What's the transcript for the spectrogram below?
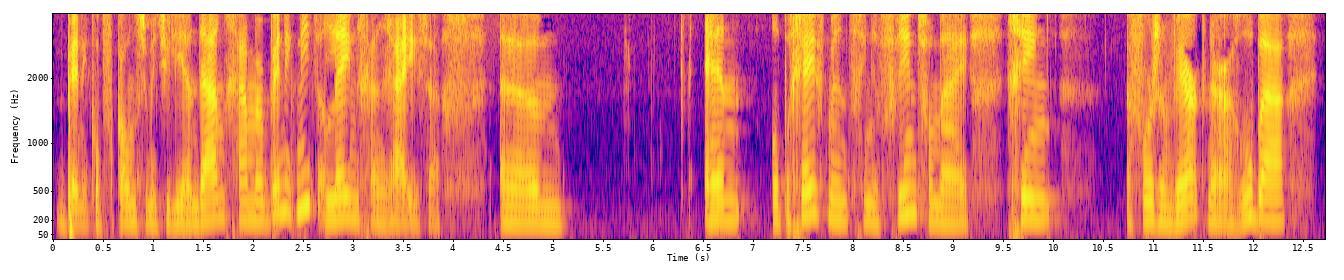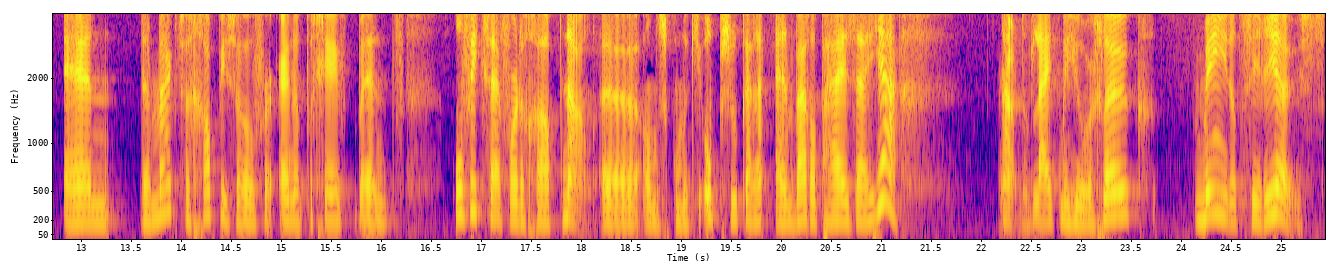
ben ik op vakantie met jullie en Daan gaan, maar ben ik niet alleen gaan reizen. En op een gegeven moment ging een vriend van mij ging voor zijn werk naar Aruba. En daar maakten we grapjes over. En op een gegeven moment, of ik zei voor de grap, nou, uh, anders kom ik je opzoeken. En waarop hij zei, ja, nou, dat lijkt me heel erg leuk. Meen je dat serieus?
